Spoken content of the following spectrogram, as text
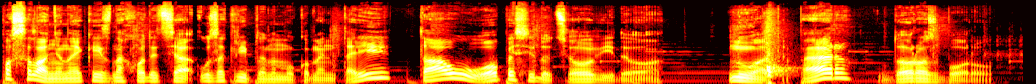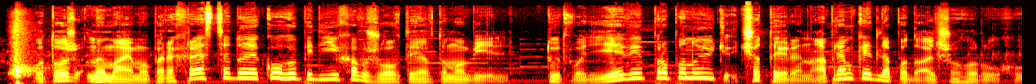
посилання на який знаходиться у закріпленому коментарі та у описі до цього відео. Ну а тепер до розбору. Отож, ми маємо перехрестя, до якого під'їхав жовтий автомобіль. Тут водієві пропонують чотири напрямки для подальшого руху.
